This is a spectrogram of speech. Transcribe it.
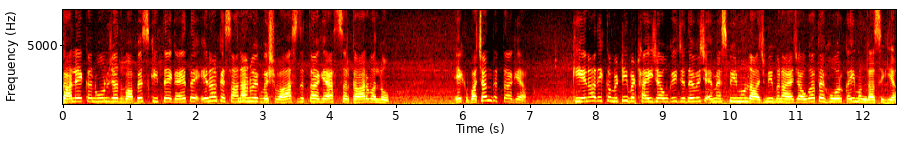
ਕਾਲੇ ਕਾਨੂੰਨ ਜਦ ਵਾਪਸ ਕੀਤੇ ਗਏ ਤੇ ਇਹਨਾਂ ਕਿਸਾਨਾਂ ਨੂੰ ਇੱਕ ਵਿਸ਼ਵਾਸ ਦਿੱਤਾ ਗਿਆ, ਸਰਕਾਰ ਵੱਲੋਂ ਇੱਕ ਵਚਨ ਦਿੱਤਾ ਗਿਆ ਕਿ ਇਹਨਾਂ ਦੀ ਕਮੇਟੀ ਬਿਠਾਈ ਜਾਊਗੀ, ਜਿਹਦੇ ਵਿੱਚ ਐਮਐਸਪੀ ਨੂੰ ਲਾਜ਼ਮੀ ਬਣਾਇਆ ਜਾਊਗਾ ਤੇ ਹੋਰ ਕਈ ਮੰਗਾਂ ਸੀਗੀਆਂ।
